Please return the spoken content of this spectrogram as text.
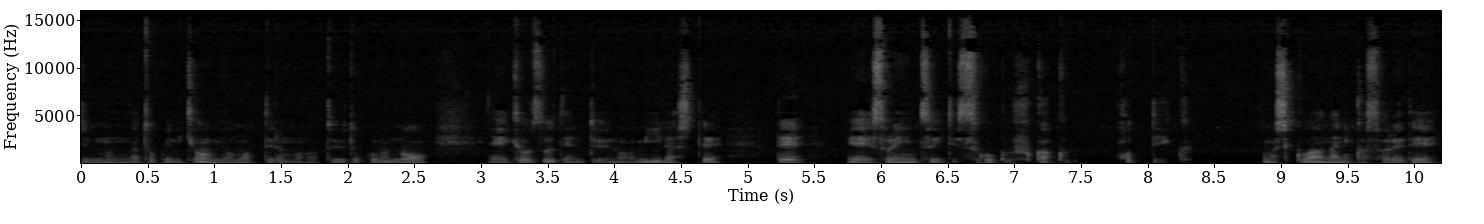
自分が特に興味を持っているものというところの、え共通点というのを見出して、で、えそれについてすごく深く掘っていく。もしくは何かそれで、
